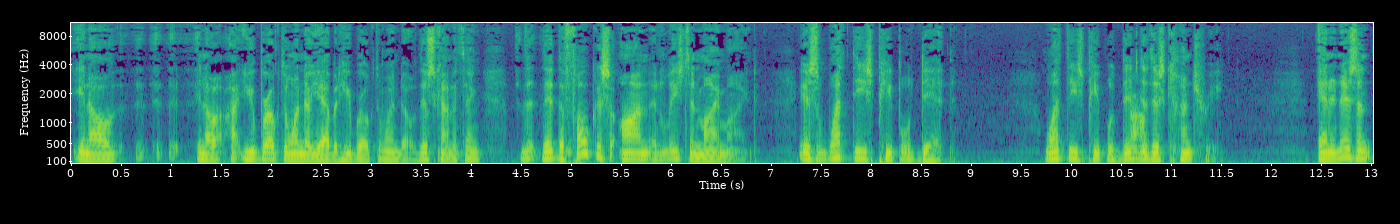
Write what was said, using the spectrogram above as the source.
you know, you know, you broke the window, yeah, but he broke the window. This kind of thing. The, the, the focus on, at least in my mind, is what these people did, what these people did Uh-huh. to this country, and it isn't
